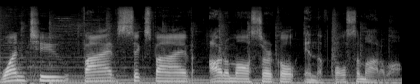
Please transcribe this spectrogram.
12565 Auto Mall Circle in the Folsom Auto Mall.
